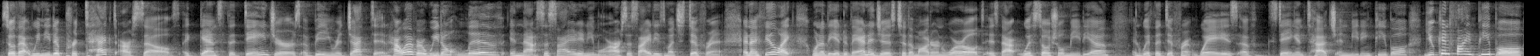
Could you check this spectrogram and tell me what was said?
so that we need to protect ourselves against the dangers of being rejected. However, we don't live in that society anymore. Our society is much different. And I feel like one of the advantages to the modern world is that with social media and with the different ways of staying in touch and meeting people, you can find people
